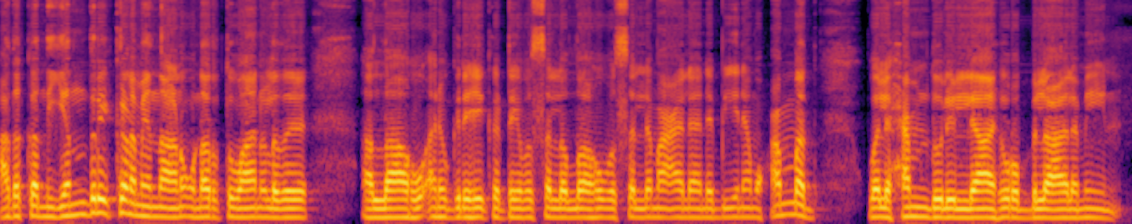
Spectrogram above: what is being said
അതൊക്കെ നിയന്ത്രിക്കണമെന്നാണ് ഉണർത്തുവാനുള്ളത്. അള്ളാഹു അനുഗ്രഹിക്കട്ടെ. വസല്ലല്ലാഹു വസല്ലമ അല നബീന മുഹമ്മദ്. വൽഹംദുലില്ലാഹി റബ്ബിൽ ആലമീൻ.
